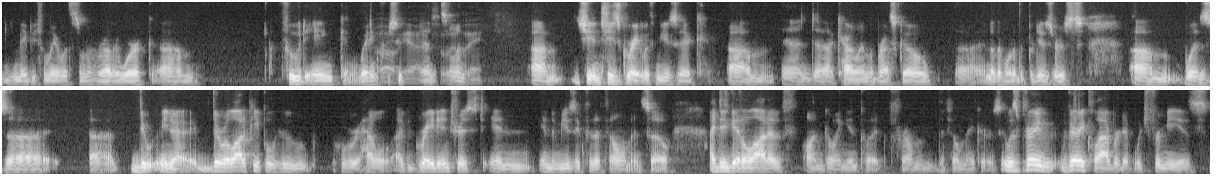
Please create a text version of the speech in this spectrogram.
you may be familiar with some of her other work, um, Food Inc. and Waiting oh, for Superman yeah, and so on. Um, she and she's great with music. Um, and uh, Caroline Libresco, uh, another one of the producers, was uh, uh, there, you know there were a lot of people who who were, had a great interest in in the music for the film, and so I did get a lot of ongoing input from the filmmakers. It was very very collaborative, which for me is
